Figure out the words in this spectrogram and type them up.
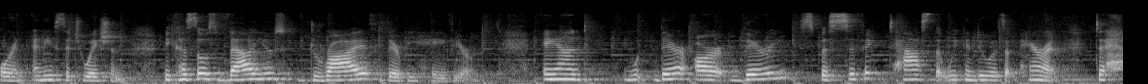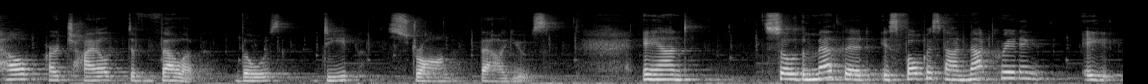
or in any situation, because those values drive their behavior. And there are very specific tasks that we can do as a parent to help our child develop those deep, strong values. And so the method is focused on not creating a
